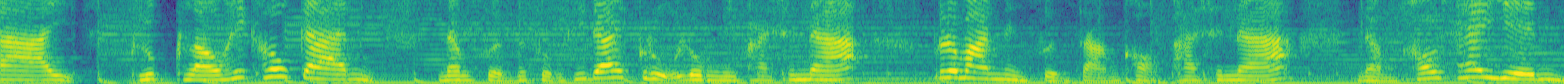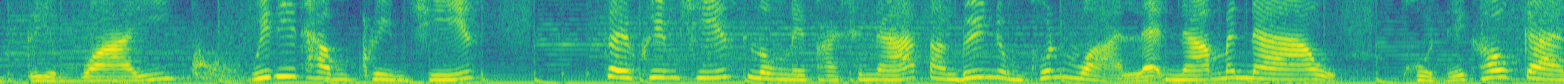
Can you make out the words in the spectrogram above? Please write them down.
ลาย คลุกเคล้าให้เข้ากันนำส่วนผสมที่ได้กรุลงในภาชนะ ประมาณ1ส่วน3ของภาชนะนำเข้าแช่เย็นเตรียมไว้ วิธีทำครีมชีส ใส่ครีมชีสลงในภาชนะตามด้วยนมข้นหวานและน้ำมะนาวคนให้เข้ากัน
